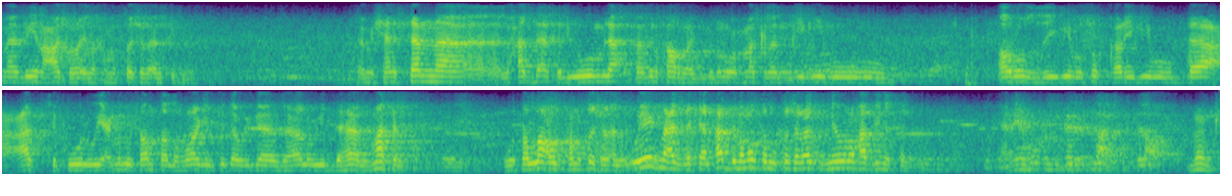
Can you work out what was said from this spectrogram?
ما بين 10 إلى 15 ألف جنيه. فمش هنستنى لحد آخر يوم لا فبنخرج. بنروح مثلا يجيبوا أرز يجيبوا سكر يجيبوا بتاع عدس فول ويعملوا شنطة للراجل كده ويجهزها له ويديها له مثلا. وطلعوا ب 15000 ويجمع الزكاة لحد ما نوصل ل 16000 جنيه ونروح عارفين السنة يعني هي ممكن من كده تلعب تلعب ممكن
